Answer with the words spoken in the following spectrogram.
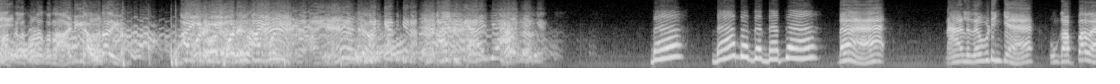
மாத்தல தொட சொன்னா அடிக்கிறா விடாதீங்க ஐயோ, போடு, போடு. ஐயோ, ஐயோ, அடிக்காதீங்கடா. அடிக்க, ஐயா, அடிக்க. பே, நாலு ரவுடிங்க உங்க அப்பாவை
